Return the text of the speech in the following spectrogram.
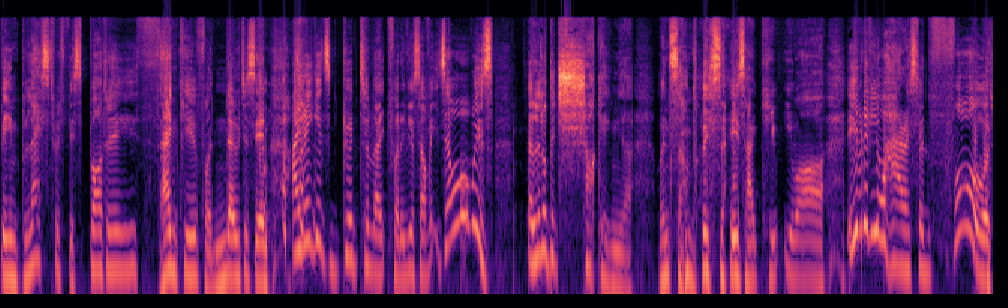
been blessed with this body. Thank you for noticing. I think it's good to make fun of yourself. It's always a little bit shocking uh, when somebody says how cute you are. Even if you're Harrison Ford,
